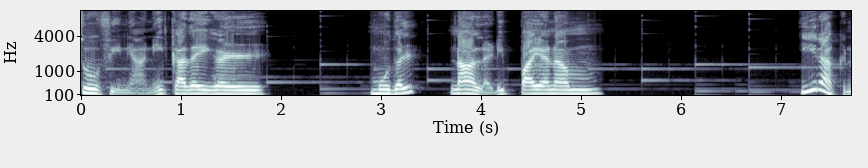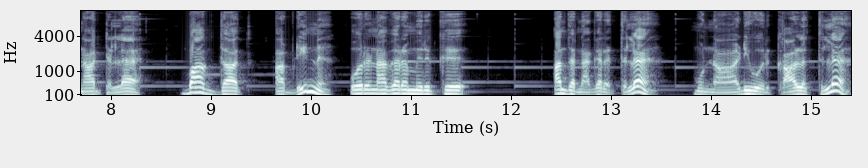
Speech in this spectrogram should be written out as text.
சூஃபி ஞானி கதைகள். முதல் நாலடி பயணம். ஈராக் நாட்டுல பாக்தாத் அப்படின்னு ஒரு நகரம் இருக்கு. அந்த நகரத்துல முன்னாடி ஒரு காலத்துல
